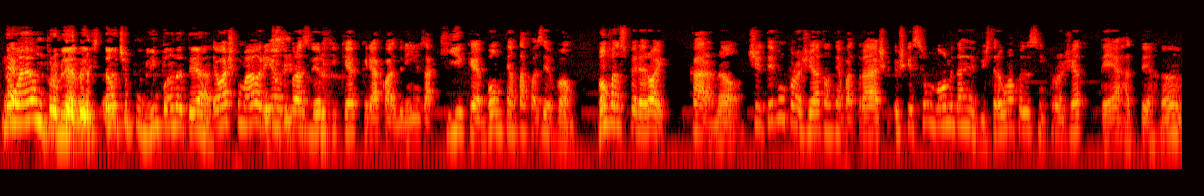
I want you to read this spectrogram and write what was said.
Não é um problema. Eles estão, tipo, limpando a terra. Eu acho que o maior erro do brasileiro que quer criar quadrinhos aqui, quer vamos tentar fazer, vamos. Vamos fazer super-herói? Cara, não. Teve um projeto há um tempo atrás, eu esqueci o nome da revista, era alguma coisa assim, Projeto Terra, Terran,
